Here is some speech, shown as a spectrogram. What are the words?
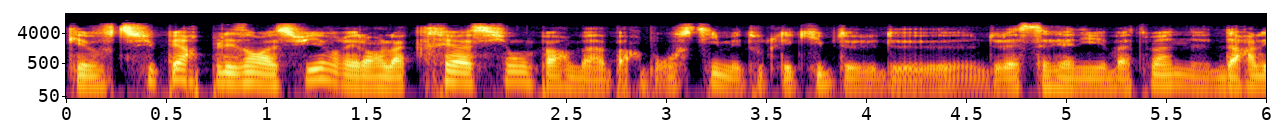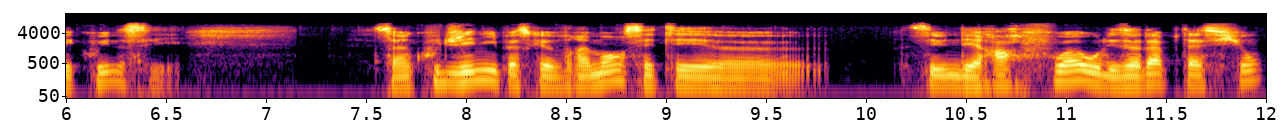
qui est super plaisant à suivre. Et alors la création par, bah, par Bruce Timm et toute l'équipe de, de, de, la série animée Batman d'Harley Quinn, c'est c'est un coup de génie parce que vraiment c'était euh, c'est une des rares fois où les adaptations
